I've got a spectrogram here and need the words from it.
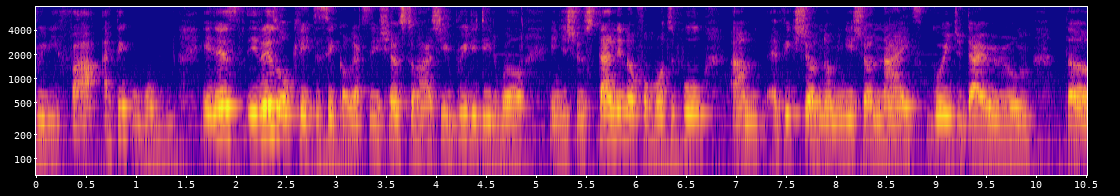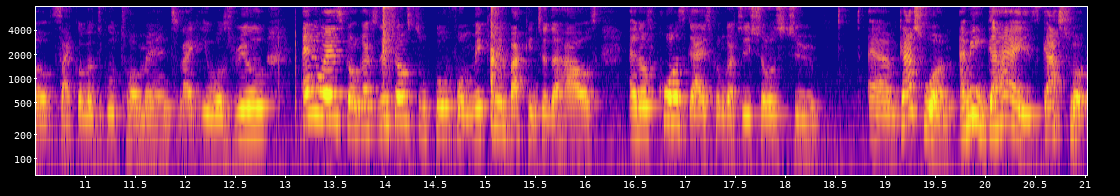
really far. I think it is it is okay to say congratulations to her. She really did well in the show, standing up for multiple um eviction nomination nights, going to diary room, the psychological torment. Like it was real. Anyways, congratulations to Paul for making it back into the house, and of course, guys, congratulations to um Gash1. I mean, guys, Gash1.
